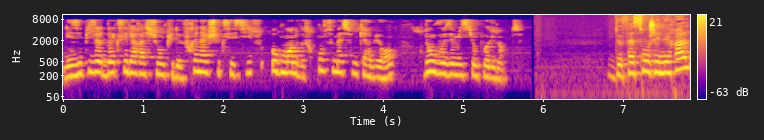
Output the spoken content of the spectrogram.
Les épisodes d'accélération puis de freinage successifs augmentent votre consommation de carburant, donc vos émissions polluantes. De façon générale,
